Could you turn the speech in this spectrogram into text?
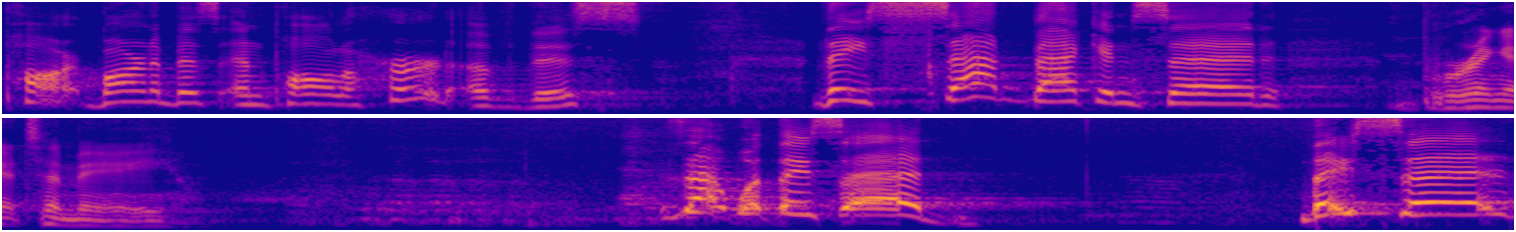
Barnabas and Paul, heard of this, they sat back and said, Bring it to me. Is that what they said? They said,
